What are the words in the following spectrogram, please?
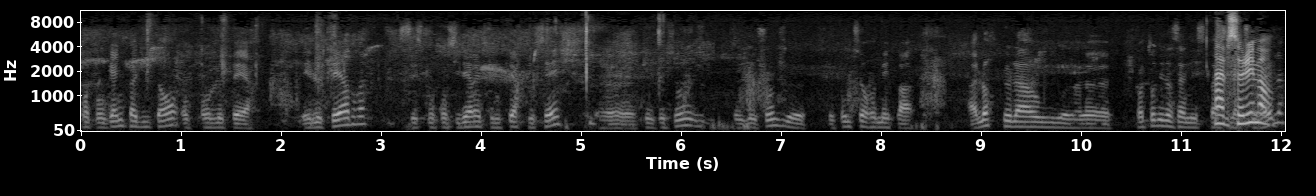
quand on gagne pas du temps, on, on le perd. Et le perdre, c'est ce qu'on considère être une perte sèche, euh, quelque chose, quelque chose euh, dont on ne se remet pas. Alors que là où, euh, quand on est dans un espace Absolument. naturel,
